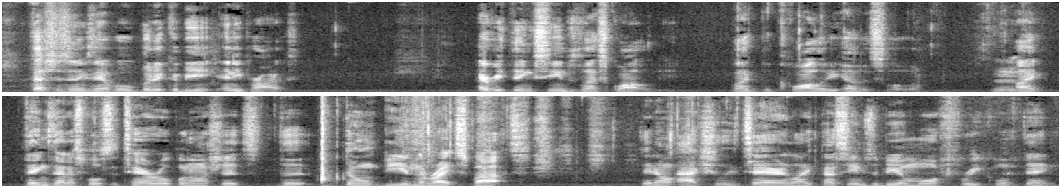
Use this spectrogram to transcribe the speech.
That's just an example, but it could be any product. Everything seems less quality. Like the quality of it's lower. Mm. Like things that are supposed to tear open on shits that don't be in the right spots. They don't actually tear. Like that seems to be a more frequent thing.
